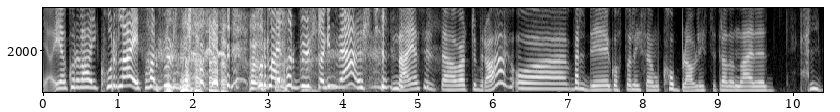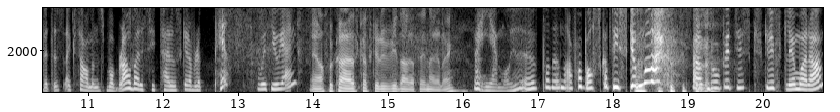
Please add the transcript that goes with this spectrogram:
Ja, ja, hvordan har bursdag har bursdagen vært? Nei, jeg syns det har vært bra, og veldig godt å liksom koble av litt fra den der helvetes eksamensbobla og bare sitte her og skravle piss with you guys. Ja, for hva, hva skal du videre senere i dag? Nei, jeg må jo øve på den der forbaska tysken, da! Jeg skal opp i tysk skriftlig i morgen.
